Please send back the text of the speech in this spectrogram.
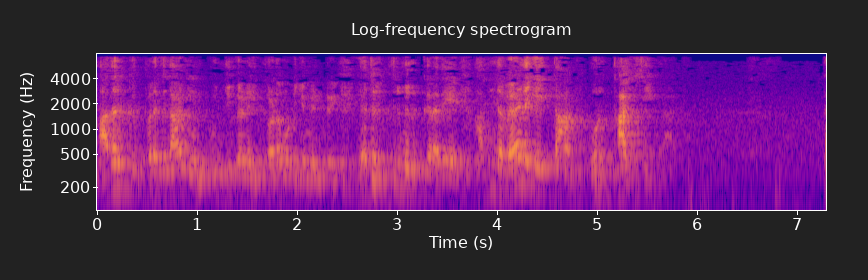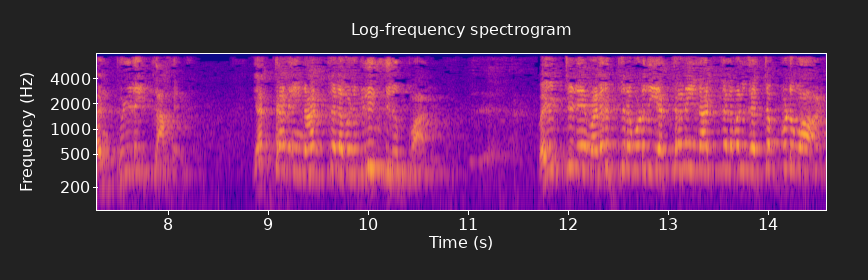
அதற்கு பிறகுதான் என் குஞ்சுகளை தொட முடியும் என்று எதிர்த்து நிற்கிறதே. அந்த வேலையைத்தான் ஒரு தாய் செய்கிறார் தன் பிள்ளைக்காக எத்தனை நாட்கள் அவள் விழித்திருப்பாள்? வயிற்றிலே வளர்க்கிற பொழுது எத்தனை நாட்கள் அவள் கஷ்டப்படுவாள்?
